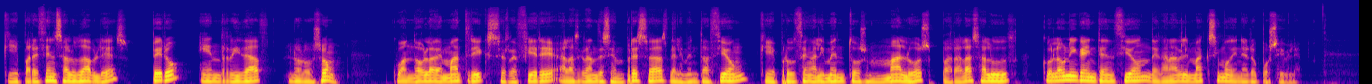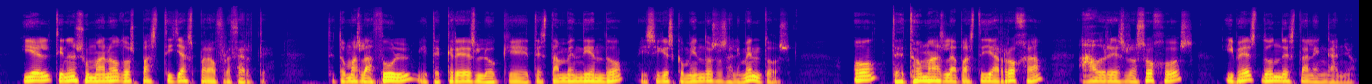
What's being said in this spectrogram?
que parecen saludables, pero en realidad no lo son. Cuando habla de Matrix se refiere a las grandes empresas de alimentación que producen alimentos malos para la salud con la única intención de ganar el máximo dinero posible y él tiene en su mano dos pastillas para ofrecerte. Te tomas la azul y te crees lo que te están vendiendo y sigues comiendo esos alimentos. O te tomas la pastilla roja, abres los ojos y ves dónde está el engaño.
